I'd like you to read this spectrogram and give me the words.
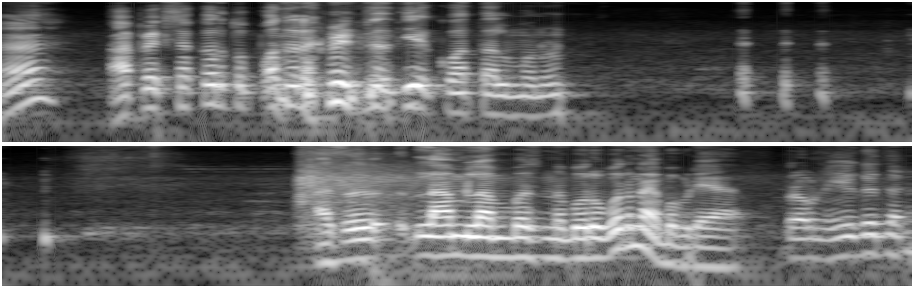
हां? अपेक्षा करतो पंधरा मिनटात एक होताल म्हणून. असं लांब लांब बसणं बरोबर नाही बबड्या. प्राऊन हे ग जरा.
